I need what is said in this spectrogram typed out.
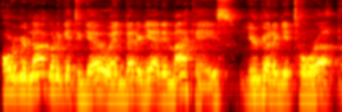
Or you're not going to get to go, and better yet, in my case, you're going to get tore up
